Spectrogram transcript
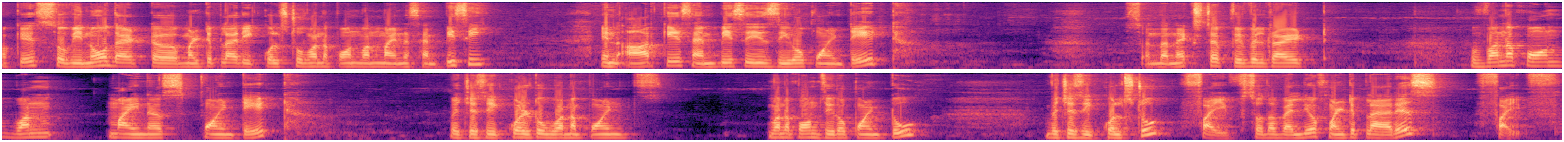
Okay, so we know that uh, multiplier equals to 1 upon 1 minus MPC. In our case, MPC is 0.8. So in the next step, we will write 1 upon 1 minus 0.8 which is equal to 1 upon 1 upon 0.2 which is equals to 5 so the value of multiplier is 5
